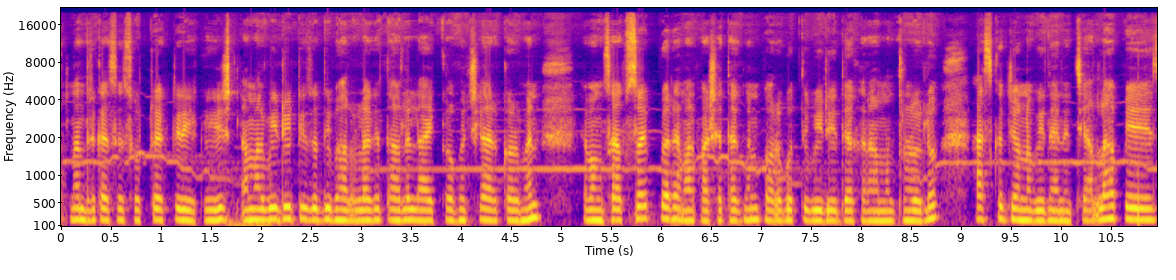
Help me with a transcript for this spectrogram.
আপনাদের কাছে ছোট্ট একটি রিকোয়েস্ট আমার ভিডিওটি যদি ভালো লাগে তাহলে লাইক কমেন্ট শেয়ার করবেন এবং সাবস্ক্রাইব করে আমার পাশে থাকবেন। পরবর্তী ভিডিও দেখার আমন্ত্রণ রইল। আজকের জন্য বিদায় নিচ্ছি। আল্লাহ হাফেজ।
